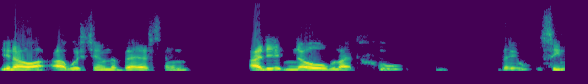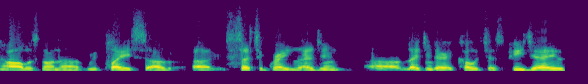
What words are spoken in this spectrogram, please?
you know, I, I wished him the best. And I didn't know like who they Seton Hall was going to replace uh, uh, such a great legend, uh, legendary coach as PJ.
